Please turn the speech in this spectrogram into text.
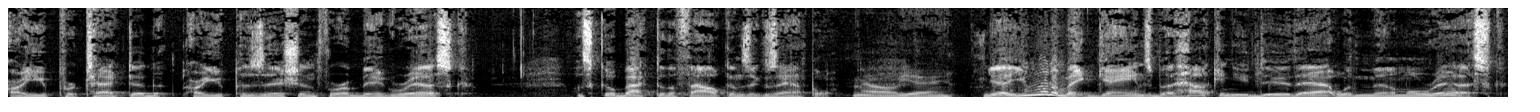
Are you protected? Are you positioned for a big risk? Let's go back to the Falcons example. Oh, yay. Yeah, you want to make gains, but how can you do that with minimal risk?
